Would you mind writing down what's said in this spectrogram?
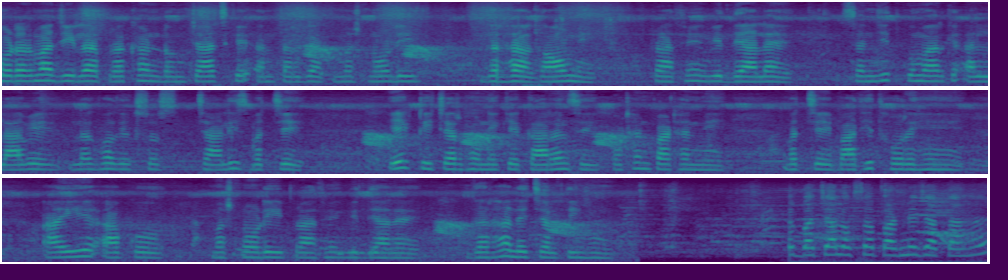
कोडरमा जिला प्रखंड डोमचाच के अंतर्गत मसनोडी गरहा गाँव में प्राथमिक विद्यालय संजीत कुमार के अलावे लगभग 140 बच्चे एक टीचर होने के कारण से पठन पाठन में बच्चे बाधित हो रहे हैं। आइए आपको मसनोडी प्राथमिक विद्यालय गरहा ले चलती हूँ। बच्चा लोग सब पढ़ने जाता है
